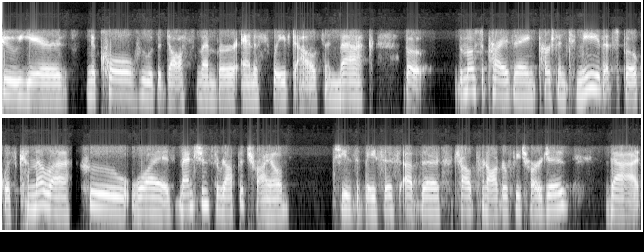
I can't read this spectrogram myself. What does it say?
two years, Nicole, who was a DOS member and a slave to Allison Mack. But the most surprising person to me that spoke was Camilla, who was mentioned throughout the trial. She's the basis of the child pornography charges that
